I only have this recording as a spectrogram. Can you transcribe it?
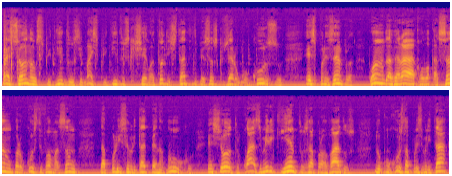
Pressiona os pedidos e mais pedidos que chegam a todo instante de pessoas que fizeram um concurso. Esse, por exemplo, quando haverá a convocação para o curso de formação da Polícia Militar de Pernambuco? Esse outro, quase 1.500 aprovados no concurso da Polícia Militar,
